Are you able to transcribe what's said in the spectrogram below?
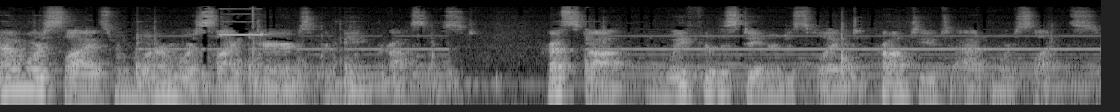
Add more slides when one or more slide carriers are being processed. Press stop and wait for the stainer display to prompt you to add more slides.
